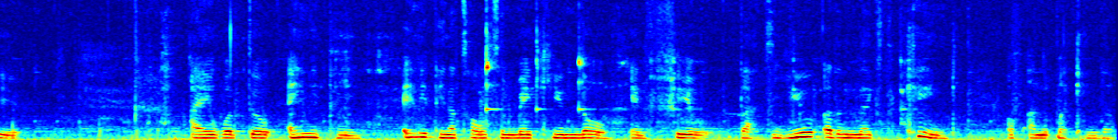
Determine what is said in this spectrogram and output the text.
You. I would do anything, anything at all to make you know and feel that you are the next king of Anukma Kingdom.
